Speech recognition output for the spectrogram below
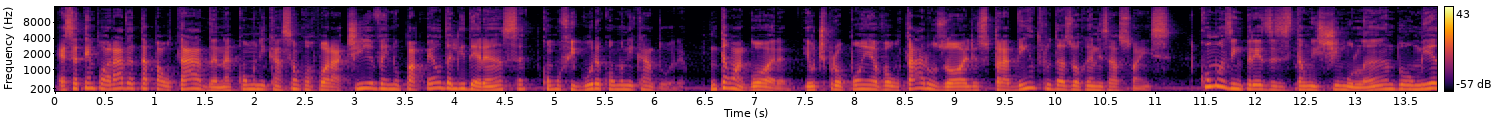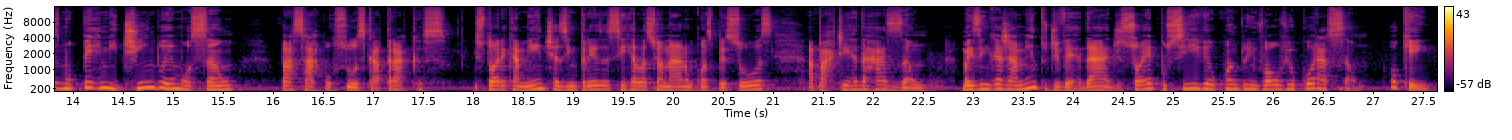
essa temporada está pautada na comunicação corporativa e no papel da liderança como figura comunicadora. Então agora eu te proponho a voltar os olhos para dentro das organizações. Como as empresas estão estimulando ou mesmo permitindo a emoção passar por suas catracas? Historicamente, as empresas se relacionaram com as pessoas a partir da razão, mas engajamento de verdade só é possível quando envolve o coração. Ok,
